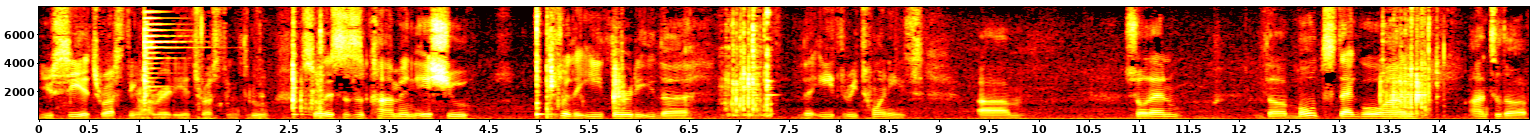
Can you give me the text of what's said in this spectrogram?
you see it's rusting already. It's rusting through. So this is a common issue for the E30 the the E320s. Um, so then the bolts that go on onto the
